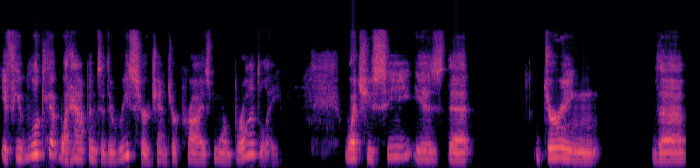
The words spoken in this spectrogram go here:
if you look at what happened to the research enterprise more broadly, what you see is that during the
